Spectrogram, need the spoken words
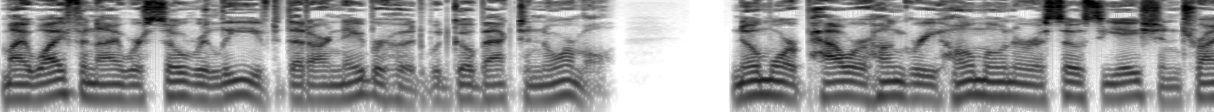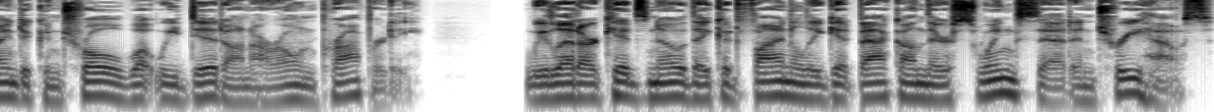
My wife and I were so relieved that our neighborhood would go back to normal. No more power-hungry homeowner association trying to control what we did on our own property. We let our kids know they could finally get back on their swing set and treehouse.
